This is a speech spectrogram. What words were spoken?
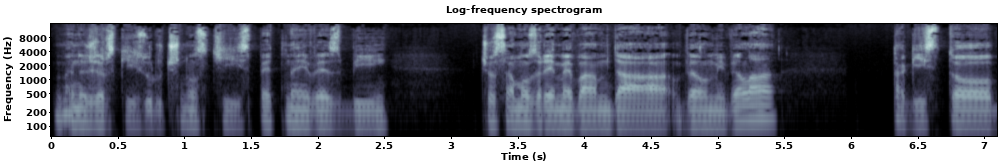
manažerských zručností, spätnej väzby, čo samozrejme vám dá veľmi veľa. Takisto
